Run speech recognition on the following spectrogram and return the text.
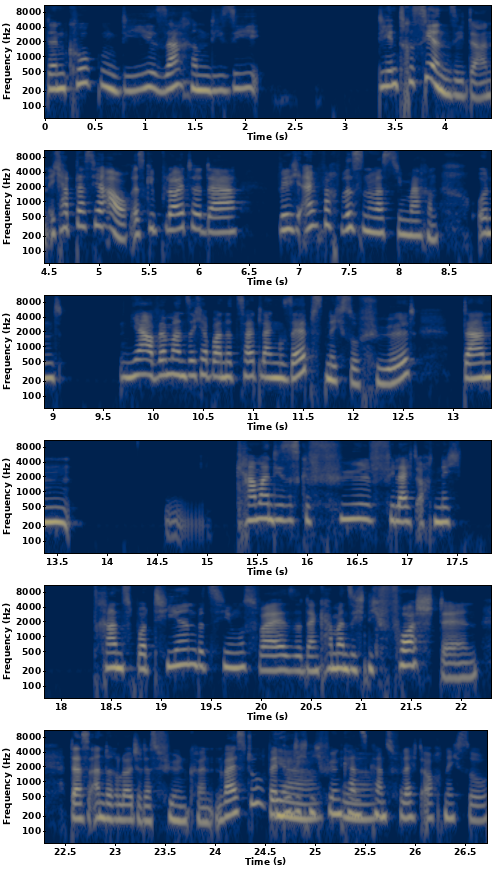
dann gucken die Sachen, die sie, die interessieren sie dann. Ich habe das ja auch. Es gibt Leute, da will ich einfach wissen, was die machen. Und ja, wenn man sich aber eine Zeit lang selbst nicht so fühlt, dann kann man dieses Gefühl vielleicht auch nicht transportieren, beziehungsweise dann kann man sich nicht vorstellen, dass andere Leute das fühlen könnten. Weißt du? Wenn Ja, du dich nicht fühlen kannst, ja. kannst du vielleicht auch nicht so,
